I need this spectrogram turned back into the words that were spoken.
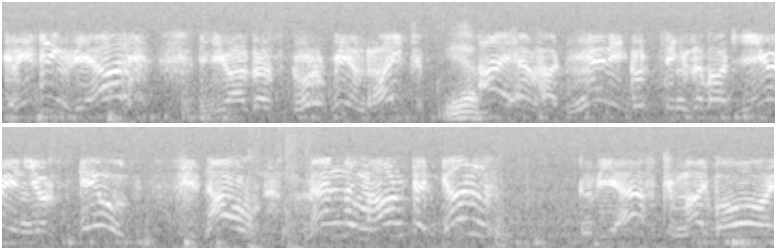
Greetings, Yar. You are the Scorpion, right? Yeah. I have heard many good things about you and your skills. Now, man the mounted gun. To the aft, my boy.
